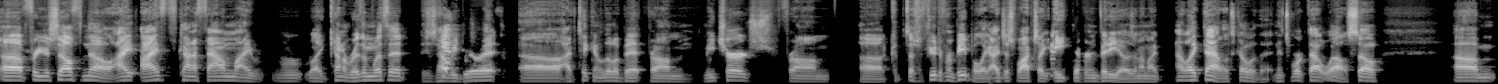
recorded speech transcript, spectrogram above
uh, for yourself, no. I I've kind of found my like kind of rhythm with it. This is how Yeah. we do it. Uh, I've taken a little bit from Meat Church, from uh, just a few different people. Like I just watched like eight different videos, and I'm like, I like that. Let's go with it, and it's worked out well. So, um,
